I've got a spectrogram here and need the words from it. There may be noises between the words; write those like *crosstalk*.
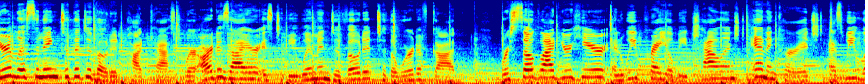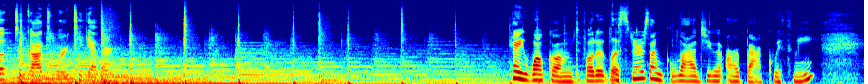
You're listening to the Devoted Podcast, where our desire is to be women devoted to the Word of God. We're so glad you're here, and we pray you'll be challenged and encouraged as we look to God's Word together. Hey, welcome, devoted listeners. I'm glad you are back with me.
